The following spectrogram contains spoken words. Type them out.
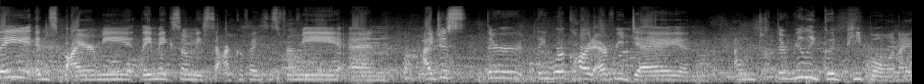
they inspire me. They make so many sacrifices for me, and I just they're they work hard every day, and and they're really good people, and I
